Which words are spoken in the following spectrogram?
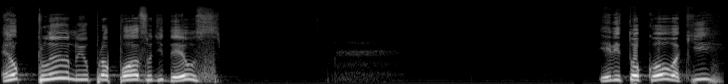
É o plano e o propósito de Deus. Ele tocou aqui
